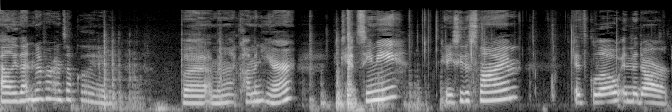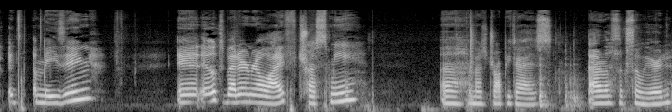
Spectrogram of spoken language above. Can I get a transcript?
Allie, that never ends up good. But I'm going to come in here. You can't see me. Can you see the slime? It's glow in the dark. It's amazing. And it looks better in real life. Trust me. Uh, I'm about to drop you guys. Uh, this looks so weird.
